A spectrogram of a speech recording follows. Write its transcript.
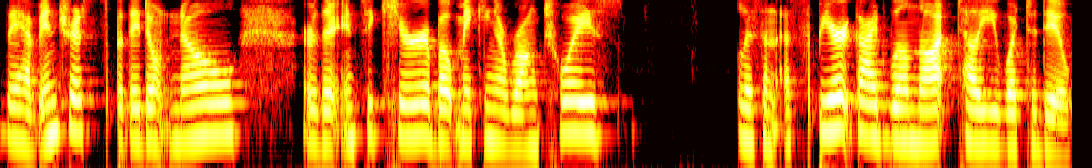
they have interests but they don't know or they're insecure about making a wrong choice. Listen, a spirit guide will not tell you what to do.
